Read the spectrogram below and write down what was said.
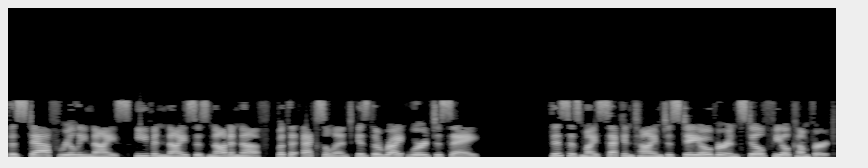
The staff really nice, even nice is not enough, but the excellent is the right word to say. This is my second time to stay over and still feel comfort.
